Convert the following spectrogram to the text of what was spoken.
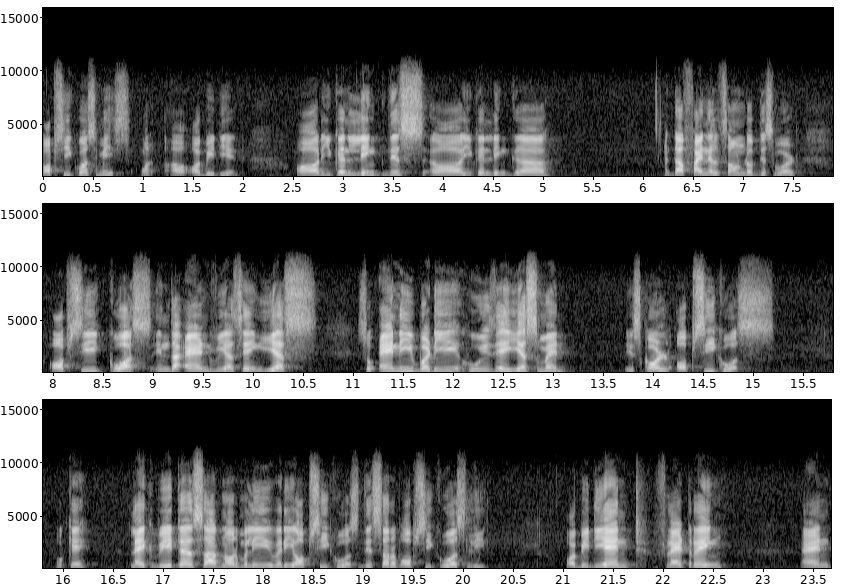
Obsequious means uh, obedient. Or you can link this uh, you can link uh, the final sound of this word obsequious. In the end we are saying yes. So anybody who is a yes man is called obsequious. Okay? Like waiters are normally very obsequious. They serve obsequiously. Obedient flattering and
